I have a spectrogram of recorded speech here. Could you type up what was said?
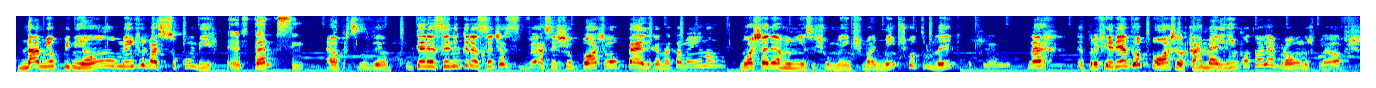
na minha opinião, o Memphis vai sucumbir. Eu espero que sim. É, eu preciso ver. Interessante, interessante ass- assistir o Portland ou o Pelican, mas também não, não acharia ruim assistir o Memphis. Mas Memphis contra o Lakers, né? Eu preferia ver o Portland, o Carmelinho contra o LeBron nos playoffs,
